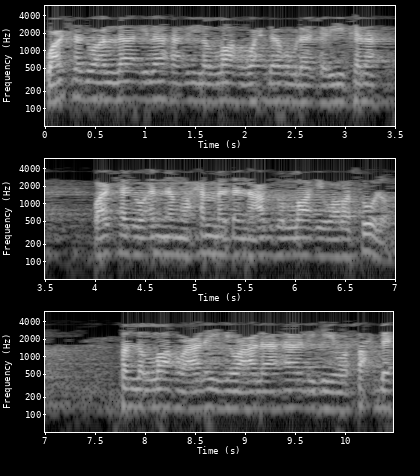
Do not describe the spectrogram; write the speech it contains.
وأشهد أن لا إله إلا الله وحده لا شريك له وأشهد أن محمدا عبد الله ورسوله صلى الله عليه وعلى آله وصحبه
